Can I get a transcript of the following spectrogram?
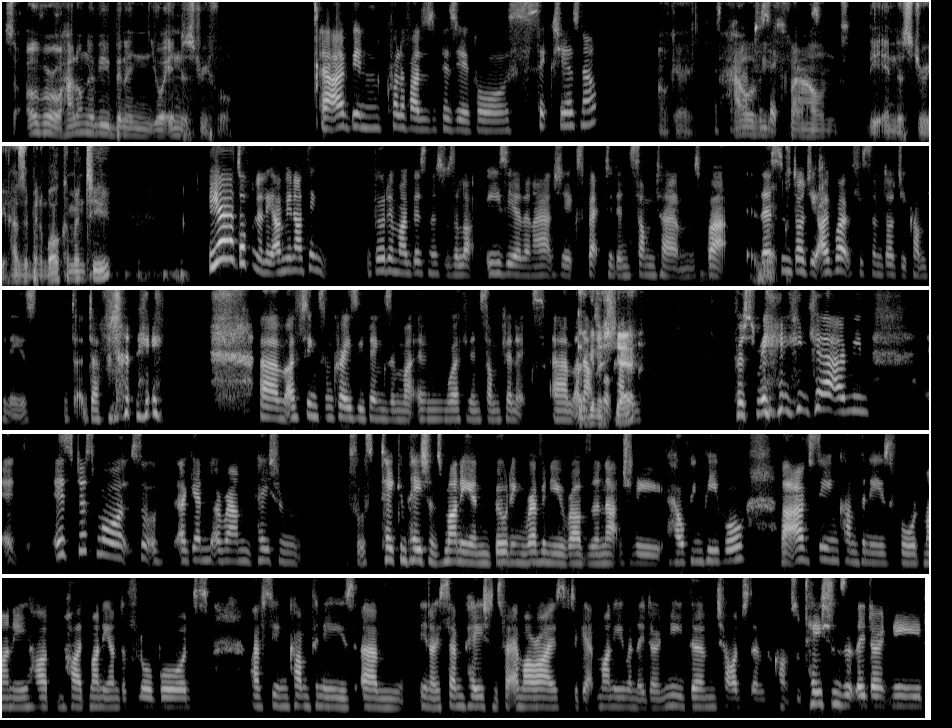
So overall, how long have you been in your industry for? Uh, I've been qualified as a physio for six years now. Okay. How have you found years. the industry? Has it been welcoming to you? Yeah, definitely. I mean, I think building my business was a lot easier than I actually expected in some terms, but there's some dodgy. I've worked for some dodgy companies, d- definitely. um, I've seen some crazy things in my in working in some clinics, um, and Are that's what share? kind of pushed me. yeah, I mean, it, it's just more sort of again around patient sort of taking patients' money and building revenue rather than actually helping people. Like I've seen companies forward money, hide, hide money under floorboards. I've seen companies, um, you know, send patients for MRIs to get money when they don't need them, charge them for consultations that they don't need.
